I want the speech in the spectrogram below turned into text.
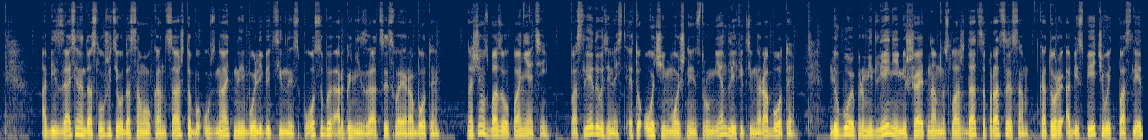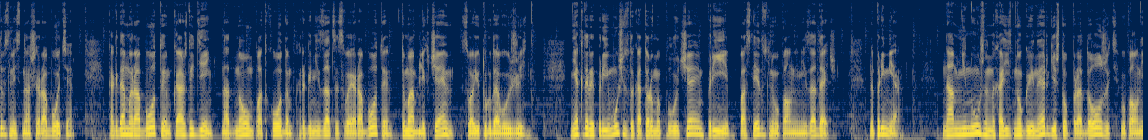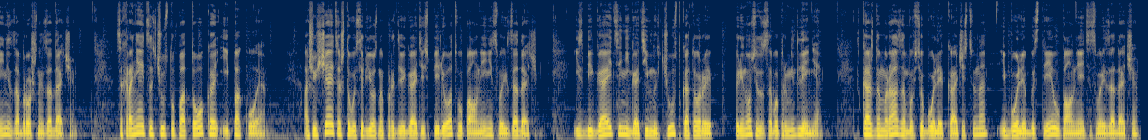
Обязательно дослушайте его до самого конца, чтобы узнать наиболее эффективные способы организации своей работы. Начнем с базовых понятий. Последовательность – это очень мощный инструмент для эффективной работы. Любое промедление мешает нам наслаждаться процессом, который обеспечивает последовательность в нашей работе. Когда мы работаем каждый день над новым подходом к организации своей работы, то мы облегчаем свою трудовую жизнь. Некоторые преимущества, которые мы получаем при последовательном выполнении задач. Например, нам не нужно находить много энергии, чтобы продолжить выполнение заброшенной задачи. Сохраняется чувство потока и покоя. Ощущается, что вы серьезно продвигаетесь вперед в выполнении своих задач. Избегайте негативных чувств, которые приносят за собой промедление. С каждым разом вы все более качественно и более быстрее выполняете свои задачи.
